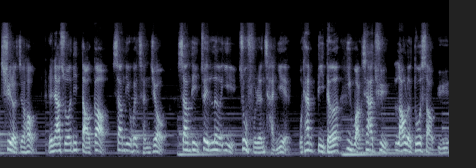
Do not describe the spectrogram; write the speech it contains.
去了之后，人家说你祷告，上帝会成就，上帝最乐意祝福人产业。我看彼得一网下去捞了多少鱼，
